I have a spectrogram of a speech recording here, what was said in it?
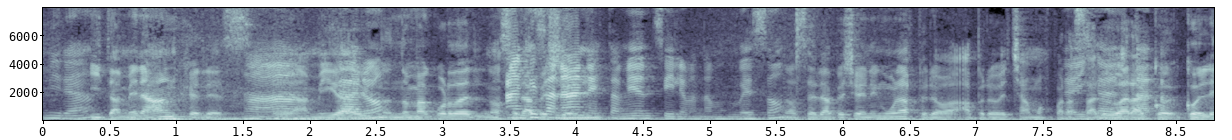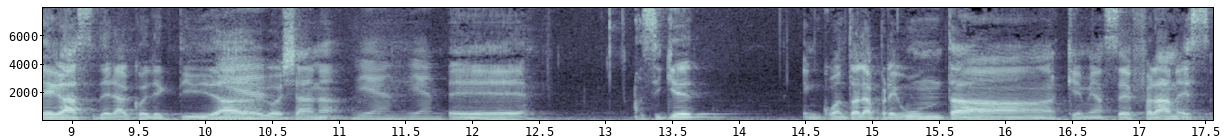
Mirá. Y también a Ángeles, Ah, eh, amiga, claro. no, no me acuerdo, no sé el Ángel apellido. Sananes también, sí, le mandamos un beso. No sé el apellido de ninguna, pero aprovechamos para saludar a co- colegas de la colectividad Bien. goyana. Bien, bien. Eh, así que, en cuanto a la pregunta que me hace Fran, es,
